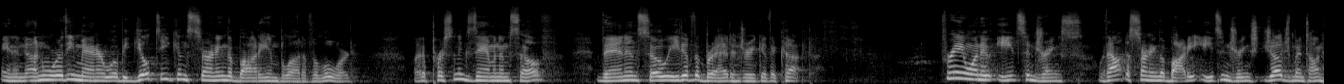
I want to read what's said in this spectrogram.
in an unworthy manner will be guilty concerning the body and blood of the Lord. Let a person examine himself, then and so eat of the bread and drink of the cup. For anyone who eats and drinks without discerning the body eats and drinks judgment on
